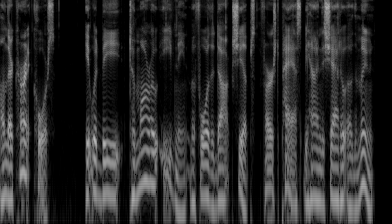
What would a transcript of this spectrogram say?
On their current course, it would be tomorrow evening before the docked ships first passed behind the shadow of the moon,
